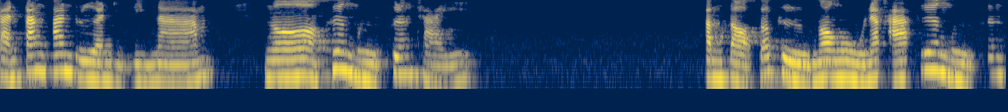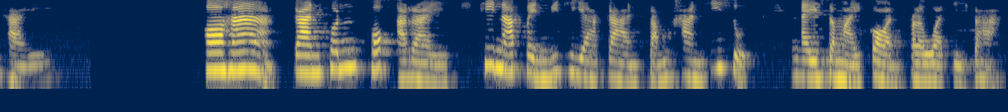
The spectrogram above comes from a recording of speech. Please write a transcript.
การตั้งบ้านเรือนอยู่ริมน้ำงอเครื่องมือเครื่องใช้คำตอบก็คืององูนะคะ เครื่องมือเครื่องใช้ ข้อ 5 การค้นพบอะไรที่นับเป็นวิทยาการสำคัญที่สุด ในสมัยก่อนประวัติศาสตร์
